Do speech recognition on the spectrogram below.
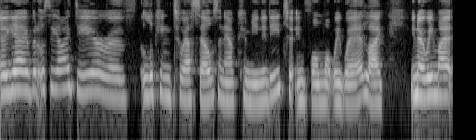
Uh, yeah, but it was the idea of looking to ourselves and our community to inform what we wear. Like, you know, we might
